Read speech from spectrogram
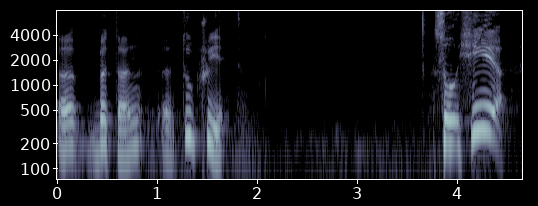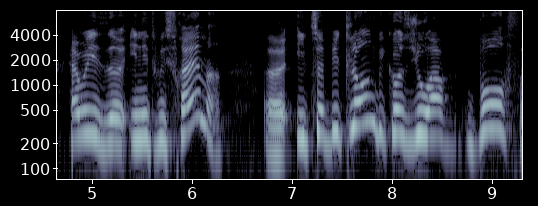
a button uh, to create. So here, here is the init with frame. Uh, it's a bit long because you have both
